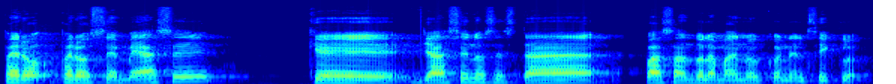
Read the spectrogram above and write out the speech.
pero, pero se me hace que ya se nos está pasando la mano con el ciclo,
